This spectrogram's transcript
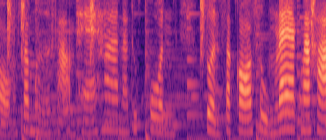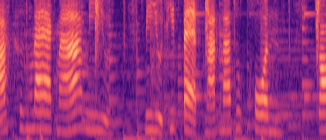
2 เสมอ 3 แพ้ 5 นะทุกคน ส่วนสกอร์สูงแรกนะคะ ครึ่งแรกนะมีอยู่มีอยู่ที่ 8 นัดนะทุกคน ก็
